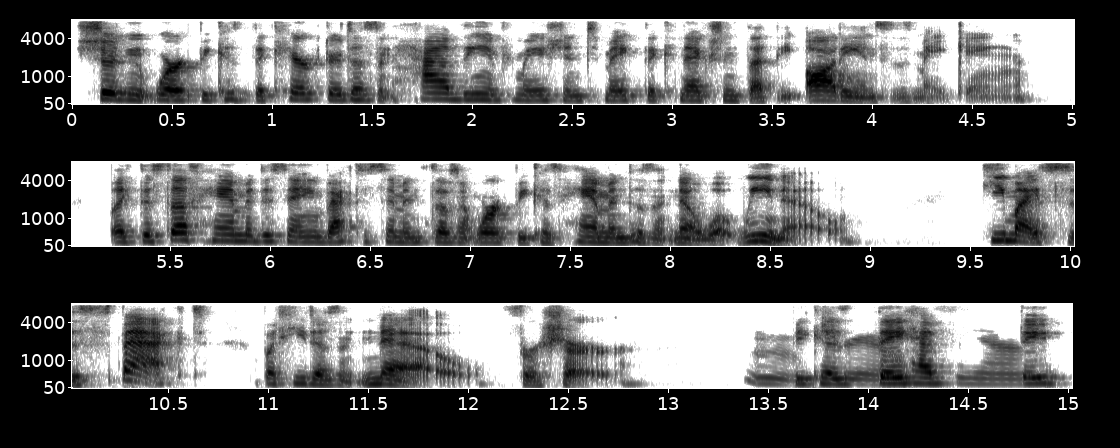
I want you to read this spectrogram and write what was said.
shouldn't work because the character doesn't have the information to make the connections that the audience is making. Like the stuff Hammond is saying back to Simmons doesn't work because Hammond doesn't know what we know. He might suspect, but he doesn't know for sure. Mm, because true. they have Yeah. they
